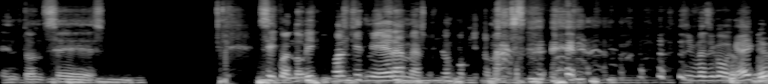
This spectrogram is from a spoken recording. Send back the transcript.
entonces, sí, cuando vi cuál hit me era, me asusté un poquito más. sí, así como que, ay, yo,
